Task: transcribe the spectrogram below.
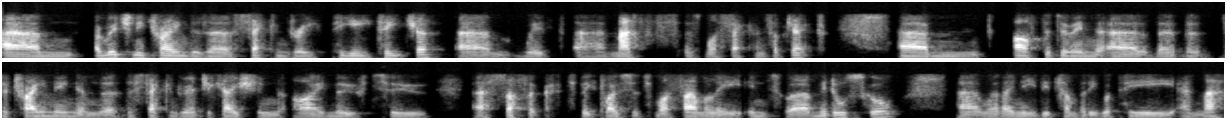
Um, originally trained as a secondary PE teacher um, with uh, maths as my second subject. Um, after doing uh, the, the, the, training and the, the, secondary education, I moved to uh, Suffolk to be closer to my family into a middle school uh, where they needed somebody with PE and maths.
